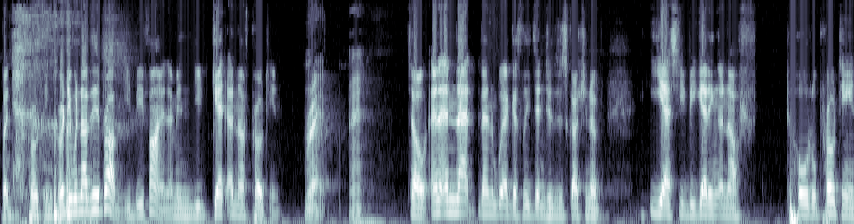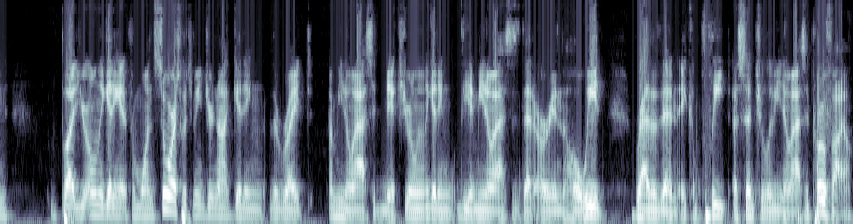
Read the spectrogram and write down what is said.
but protein protein would not be a problem. You'd be fine. I mean, you'd get enough protein. Right. Right. So and and that then I guess leads into the discussion of yes, you'd be getting enough total protein, but you're only getting it from one source, which means you're not getting the right amino acid mix. You're only getting the amino acids that are in the whole wheat rather than a complete essential amino acid profile.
